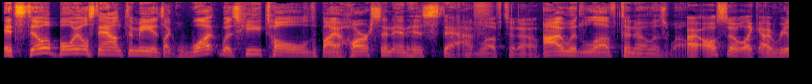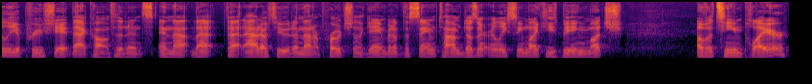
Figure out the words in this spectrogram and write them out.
It still boils down to me. It's like, what was he told by Harsin and his staff? I'd love to know. I would love to know as well. I also like I really appreciate that confidence and that that that attitude and that approach to the game, but at the same time, doesn't really seem like he's being much of a team player.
